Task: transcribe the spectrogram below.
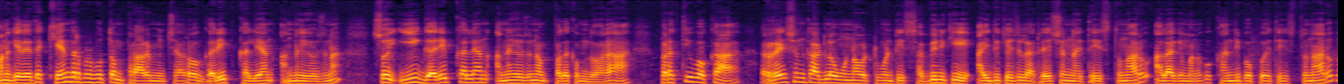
మనకి ఏదైతే కేంద్ర ప్రభుత్వం ప్రారంభించారో గరీబ్ కళ్యాణ్ అన్న యోజన సో ఈ గరీబ్ కళ్యాణ్ అన్న యోజన పథకం ద్వారా ప్రతి ఒక్క రేషన్ కార్డులో ఉన్నటువంటి సభ్యునికి ఐదు కేజీల రేషన్ అయితే ఇస్తున్నారు. అలాగే మనకు కందిపప్పు అయితే ఇస్తున్నారు.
